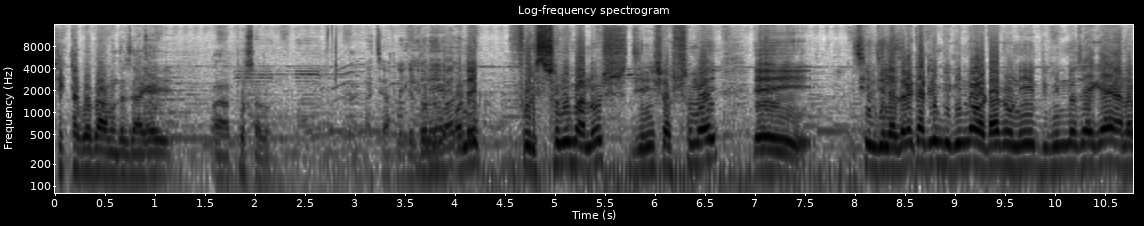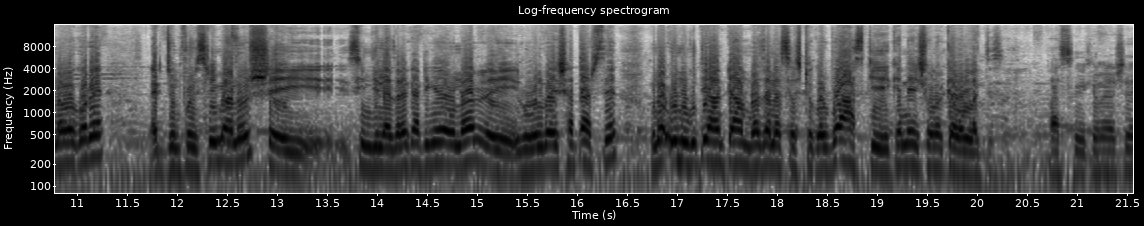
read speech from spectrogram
ঠিকঠাকভাবে আমাদের জায়গায় পৌঁছাবো। আচ্ছা আপনাকে ধন্যবাদ। অনেক পরিশ্রমী মানুষ যিনি সবসময় এই সিনজি লেজার কাটিং বিভিন্ন অর্ডার উনি বিভিন্ন জায়গায় আনা নেওয়া করে একজন পরিশ্রমী মানুষ এই সিনজি লেজার কাটিংয়ে ওনার এই রুবেল ভাইয়ের সাথে আসছে। ওনার অনুভূতি আনতে আমরা জানার চেষ্টা করব। আজকে এখানে এসে ওনার কেমন লাগতেছে? আজকে এখানে এসে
